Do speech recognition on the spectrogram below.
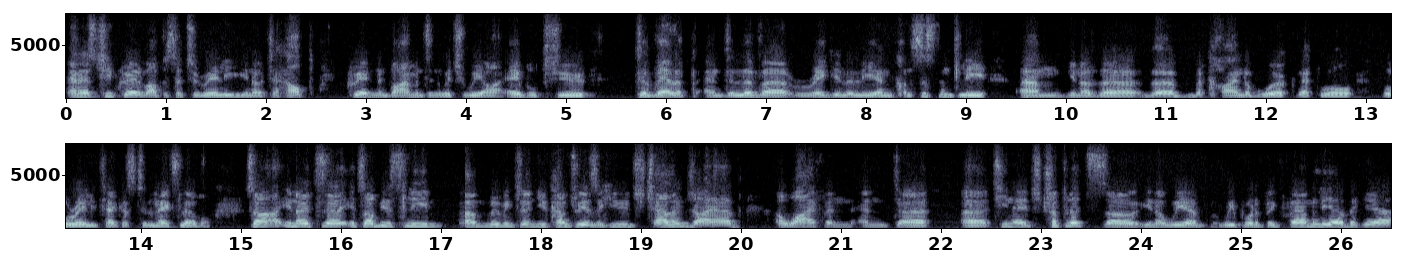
and as chief creative officer, to really you know to help create an environment in which we are able to develop and deliver regularly and consistently, um, you know, the the the kind of work that will will really take us to the next level. So uh, you know, it's uh, it's obviously um, moving to a new country is a huge challenge. I have a wife and and uh, uh, teenage triplets, so you know we have we brought a big family over here.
